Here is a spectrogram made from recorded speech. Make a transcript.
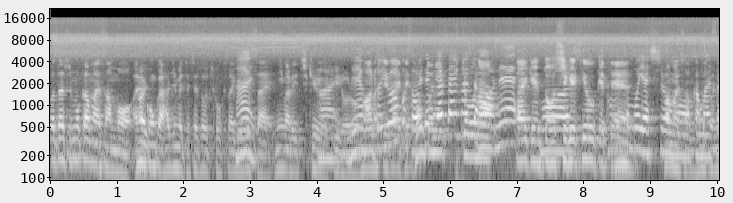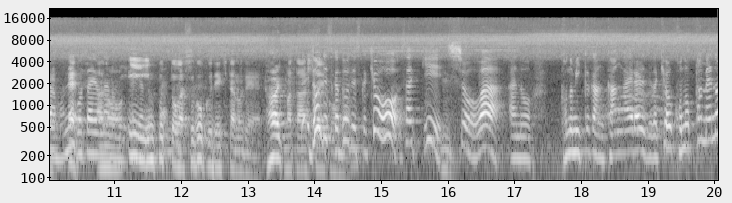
私も釜江さんも、えーはい。今回初めて瀬戸内国際芸術祭2019、はい。い、ろいろね回らせていただいて、本当ようこそおいでくださいました本当に貴重なもうね体験と刺激を受けて釜江さんもねえご対応なのにいいインプットがすごくできたので、はい。またどうですか？どうですか？今日さっき師匠は、あのこの3日間考えられてた今日このための、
